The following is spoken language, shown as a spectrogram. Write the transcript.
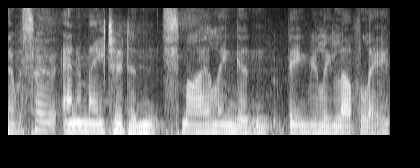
they were so animated and smiling and being really lovely.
